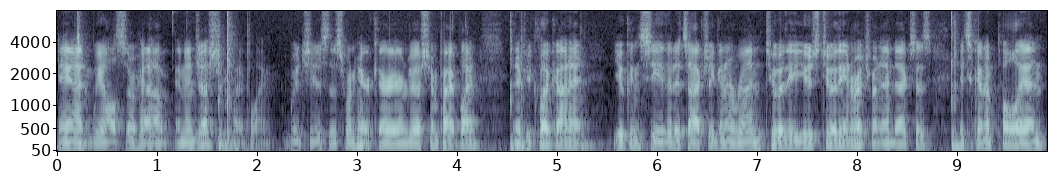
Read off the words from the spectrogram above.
And we also have an ingestion pipeline, which is this one here, carrier ingestion pipeline. And if you click on it, you can see that it's actually going to run two of the use two of the enrichment indexes. It's going to pull in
